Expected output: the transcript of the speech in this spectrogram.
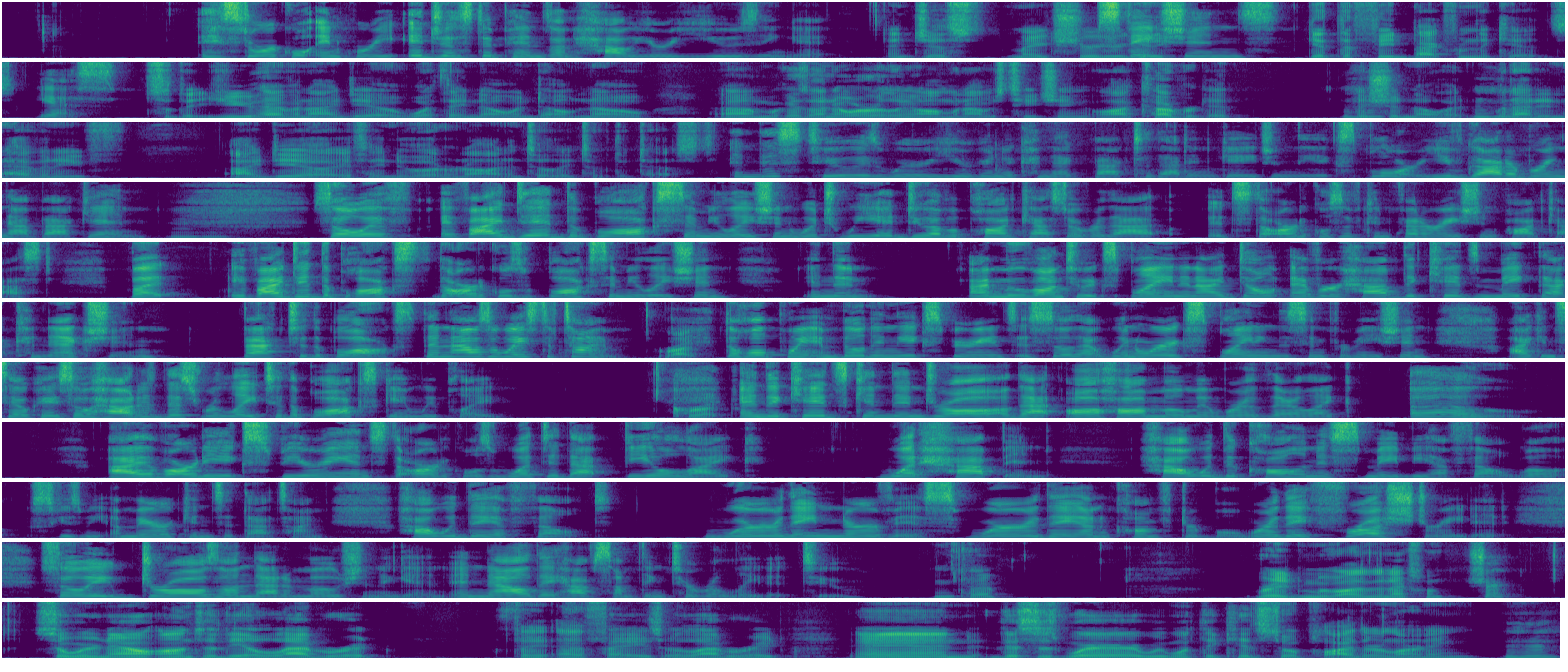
historical inquiry. It just depends on how you're using it. And just make sure you're getting, Stations. get the feedback from the kids. Yes. so that you have an idea of what they know and don't know. Um, because I know early on when I was teaching, well, I covered it. They Mhm. should know it, Mhm. but I didn't have any f- idea if they knew it or not until they took the test. And this too is where you're going to connect back to that engage in the explore. You've got to bring that back in. Mm-hmm. So if if I did the block simulation, which we do have a podcast over that, it's the Articles of Confederation podcast. But if I did the blocks, the Articles of Block simulation, and then I move on to explain, and I don't ever have the kids make that connection back to the blocks, then that was a waste of time. Right. The whole point in building the experience is so that when we're explaining this information, I can say, okay, so how did this relate to the blocks game we played? Correct. And the kids can then draw that aha moment where they're like, oh, I have already experienced the articles. What did that feel like? What happened? How would the colonists maybe have felt? Well, excuse me, Americans at that time. How would they have felt? Were they nervous? Were they uncomfortable? Were they frustrated? So it draws on that emotion again. And now they have something to relate it to. Okay. Ready to move on to the next one? Sure. So we're now on to the elaborate fa- uh, phase, or elaborate. And this is where we want the kids to apply their learning hmm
